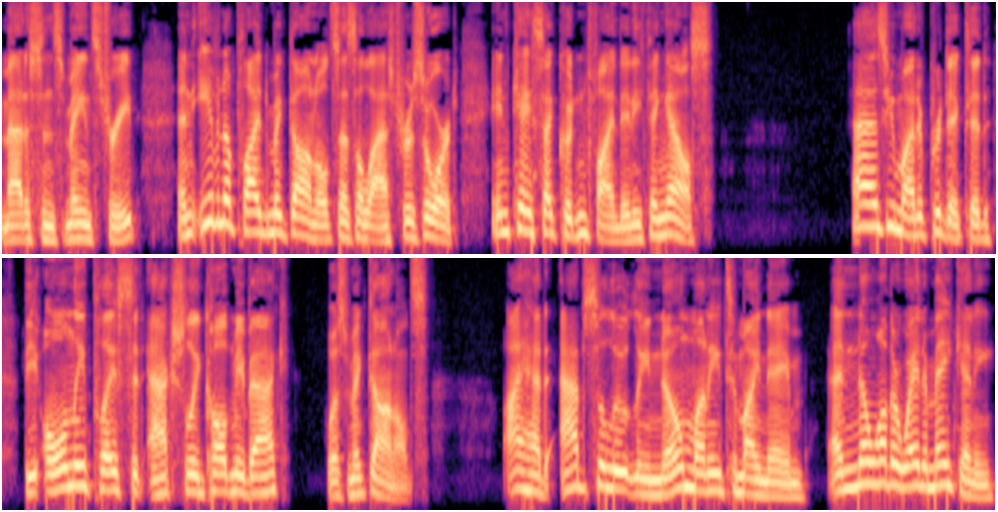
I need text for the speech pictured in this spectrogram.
Madison's Main Street, and even applied to McDonald's as a last resort in case I couldn't find anything else. As you might have predicted, the only place that actually called me back was McDonald's. I had absolutely no money to my name and no other way to make any.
